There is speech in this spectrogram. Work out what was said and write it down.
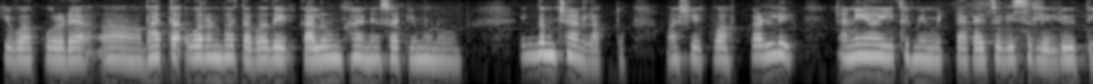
किंवा कोरड्या भाता वरण भातामध्ये कालवून खाण्यासाठी म्हणून. एकदम छान लागतो. अशी एक वाफ काढली आणि इथं मी मीठ टाकायचं विसरलेली होती.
